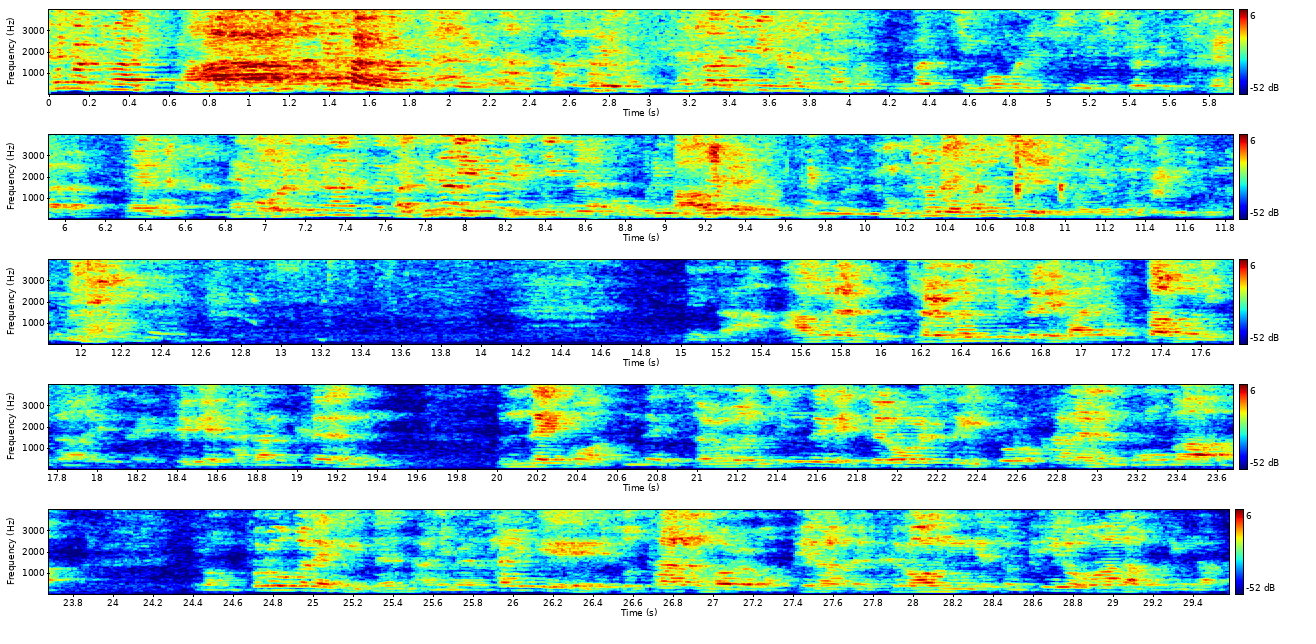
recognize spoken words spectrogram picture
생각 좀 하겠습니다. 아, 우리 목사님이 그럼 한번 누가 지목을 해주시면 직접 해주세요. 네. 네, 뭐 어렵게 생각하지만 아, 느낌, 느낌. 네, 우리 마을의 농촌의 현실 뭐 이런 것들 좀. 그러니까 아무래도 젊은 층들이 많이 없다 보니까 이제 그게 가장 큰 문제인 것 같은데 젊은 층들이 들어올 수 있도록 하는 뭔가 그런 프로그램이든 아니면 살기 좋다는 거를 어필하든 그런 게 좀 필요하다고 생각해요.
